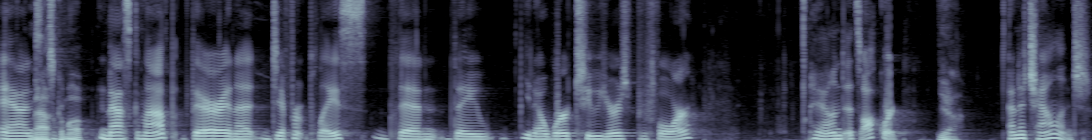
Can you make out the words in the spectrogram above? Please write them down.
and mask them up. Mask them up. They're in a different place than they, you know, were 2 years before. And it's awkward. Yeah. And a challenge.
